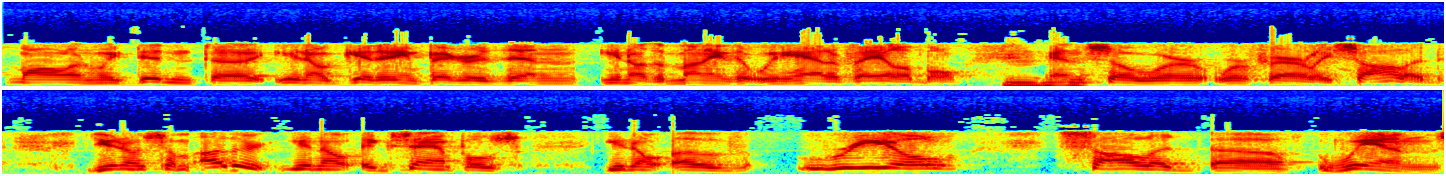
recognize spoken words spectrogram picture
small, and we didn't, uh, you know, get any bigger than you know the money that we had available, and so we're we're fairly solid. You know, some other you know examples, you know, of real solid uh, wins.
